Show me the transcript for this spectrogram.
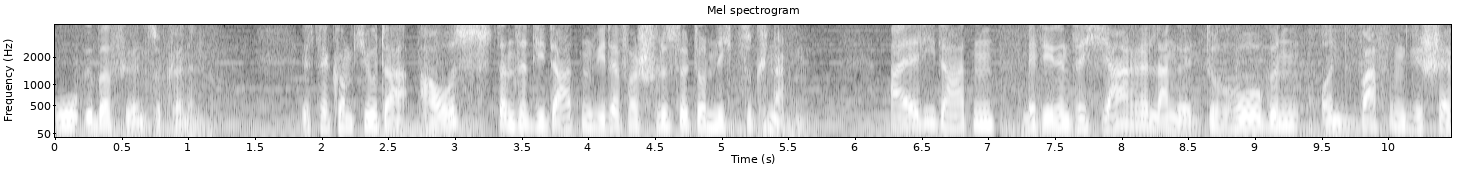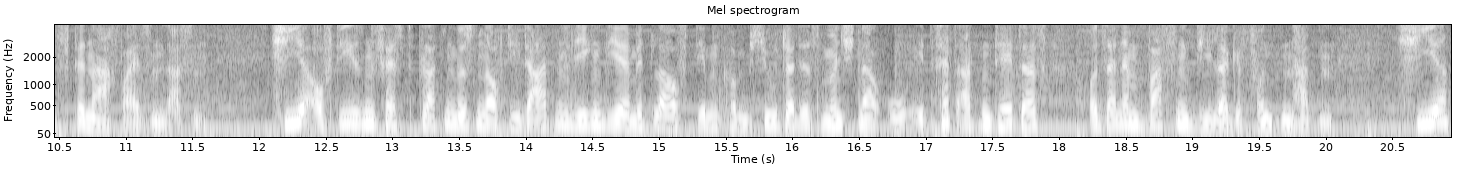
U überführen zu können. Ist der Computer aus, dann sind die Daten wieder verschlüsselt und nicht zu knacken. All die Daten, mit denen sich jahrelange Drogen- und Waffengeschäfte nachweisen lassen. Hier auf diesen Festplatten müssen auch die Daten liegen, die Ermittler auf dem Computer des Münchner OEZ-Attentäters und seinem Waffendealer gefunden hatten. Hier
